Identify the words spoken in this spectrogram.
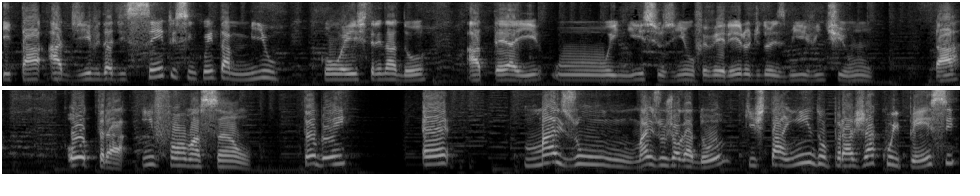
quitar a dívida de 150 mil com o ex-treinador até aí o iníciozinho, fevereiro de 2021 tá? Outra informação também é mais um, mais um jogador que está indo para Jacuipense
